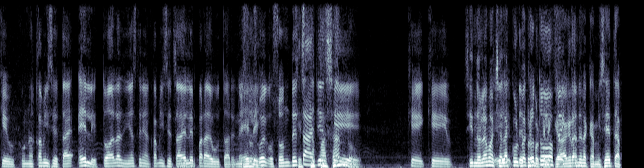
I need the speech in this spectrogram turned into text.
que con una camiseta L, todas las niñas tenían camiseta L para debutar en estos L. juegos. Son ¿Qué está detalles que, pasando? que, que Si no le vamos a echar la eh, culpa que porque le queda grande la camiseta,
